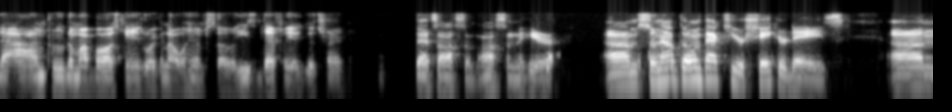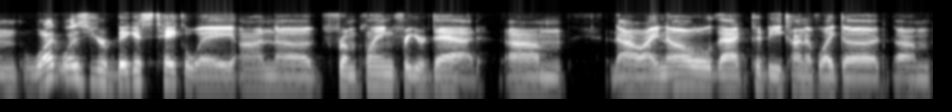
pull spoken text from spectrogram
that I improved on my ball screens working out with him. So he's definitely a good trainer. That's awesome. Awesome to hear. Um, so now going back to your shaker days, um, what was your biggest takeaway on uh, from playing for your dad? Um, now I know that could be kind of like a um,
